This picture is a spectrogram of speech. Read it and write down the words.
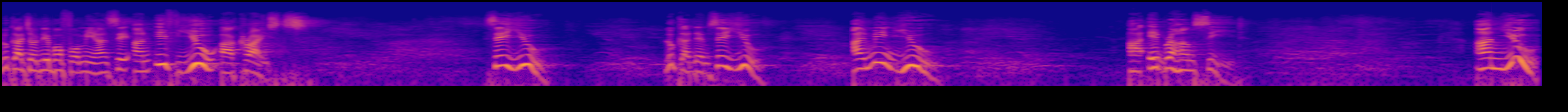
look at your neighbor for me and say, and if you are Christ's, say you. Look at them, say you. I mean you are Abraham's seed. And you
